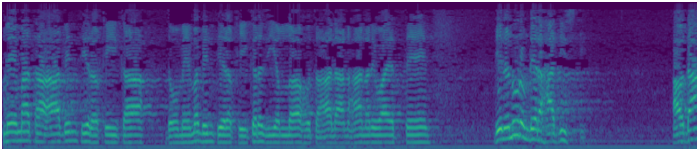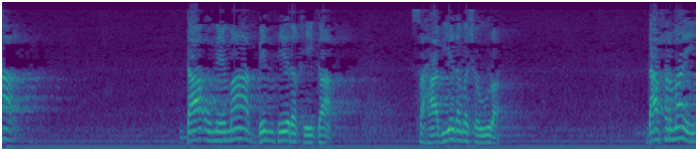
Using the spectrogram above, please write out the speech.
میمه تا بنت رقیقا دو میمه بنت رقیق رضی الله تعالی عنها نه روایت ته دین نورم ډیر حدیث دي او دا دا امیمه بنت رقیقا صحابیه د مشهوره دا فرمایي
